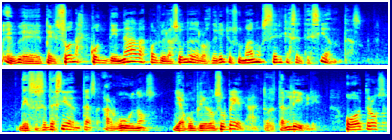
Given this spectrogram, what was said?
Eh, eh, personas condenadas por violaciones de los derechos humanos, cerca de 700. De esas 700, algunos ya cumplieron su pena, entonces están libres. Otros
